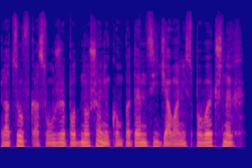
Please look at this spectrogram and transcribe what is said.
Placówka służy podnoszeniu kompetencji działań społecznych.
